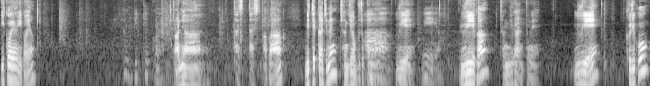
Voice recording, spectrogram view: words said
이거예요, 이거예요? 그 밑에 거요. 아니야. 다시, 다시 봐봐. 밑에까지는 전기가 무조건 와. 아. 위에. 위에요. 위에가 전기가 안 통해. 위에. 그리고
